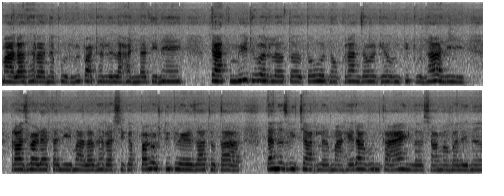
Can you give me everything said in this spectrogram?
मालाधरानं पूर्वी पाठवलेला हंडा तिने त्यात मीठ भरलं होतं तो नोकरांजवळ घेऊन ती पुन्हा आली. राजवाड्यात आली. मालाधराशी गप्पा गोष्टीत वेळ जात होता. त्यानंच विचारलं माहेराहून काय आणलं? श्यामाबालेनं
